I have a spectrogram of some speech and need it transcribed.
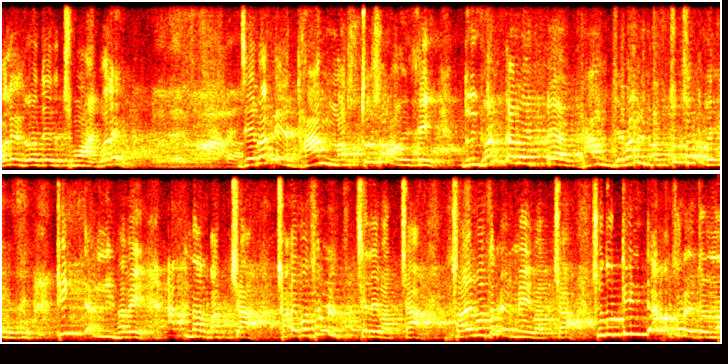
বলেন, রোদের ছোঁয়ায়, বলেন। যেভাবে ধান নষ্ট করা হয়েছে, দুই ঘণ্টার ধান যেভাবে নষ্ট করা হয়ে গেছে, ঠিক তেমনি ভাবে আপনার বাচ্চা, ছয় বছরের ছেলে বাচ্চা, ছয় বছরের মেয়ে বাচ্চা, শুধু তিনটা বছরের জন্য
